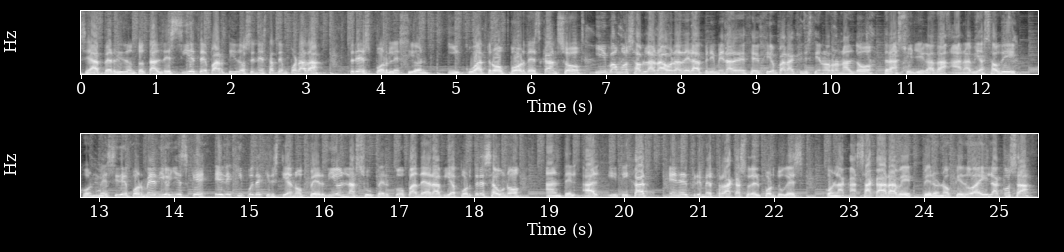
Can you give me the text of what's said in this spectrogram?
Se ha perdido un total de 7 partidos en esta temporada, 3 por lesión y 4 por descanso. Y vamos a hablar ahora de la primera decepción para Cristiano Ronaldo tras su llegada a Arabia Saudí con Messi de por medio y es que el equipo de Cristiano perdió en la Supercopa de Arabia por 3 a 1 ante el Al Ittihad en el primer fracaso del portugués con la casaca árabe, pero no quedó ahí la cosa.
